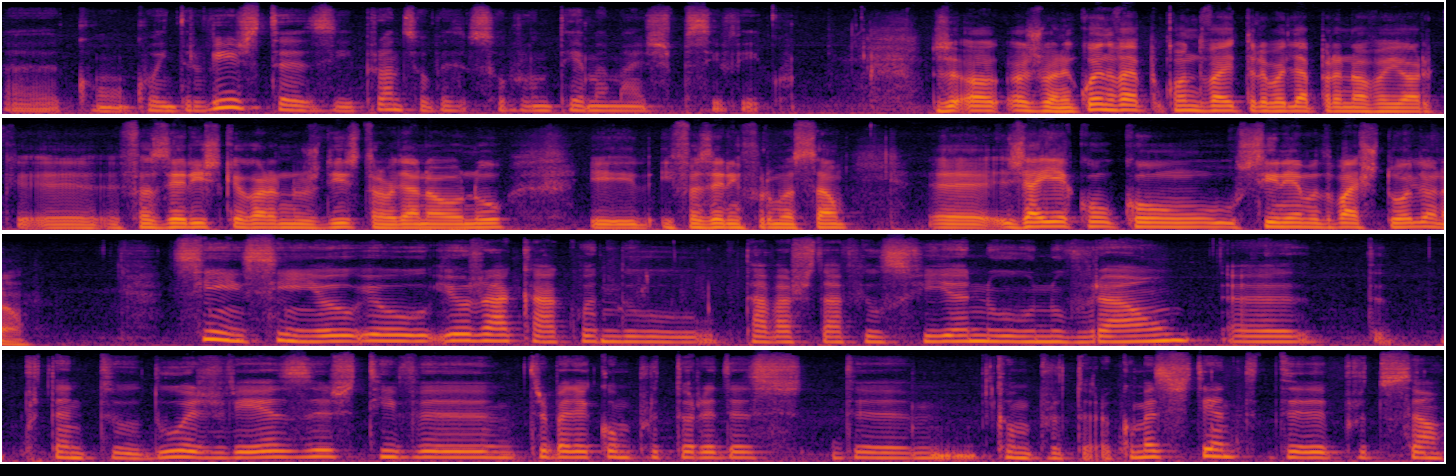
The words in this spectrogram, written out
uh, com, com entrevistas e pronto, sobre, sobre um tema mais específico. Mas, oh, oh, Joana, quando vai, quando vai trabalhar para Nova Iorque, eh, fazer isto que agora nos diz, trabalhar na ONU e, e fazer informação, eh, já ia com, com, o cinema debaixo do olho ou não? Sim, sim. Eu, eu, eu já cá, quando estava a estudar filosofia, no, no verão, uh, portanto, duas vezes tive, trabalhei como produtora de, de, como produtora, como assistente de produção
